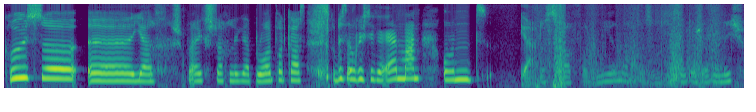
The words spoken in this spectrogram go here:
Grüße, äh, ja, Spikes Stacheliger Brawl Podcast. Du bist ein richtiger Ehrenmann und ja, das war von mir noch. Das interessiert euch aber nicht.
